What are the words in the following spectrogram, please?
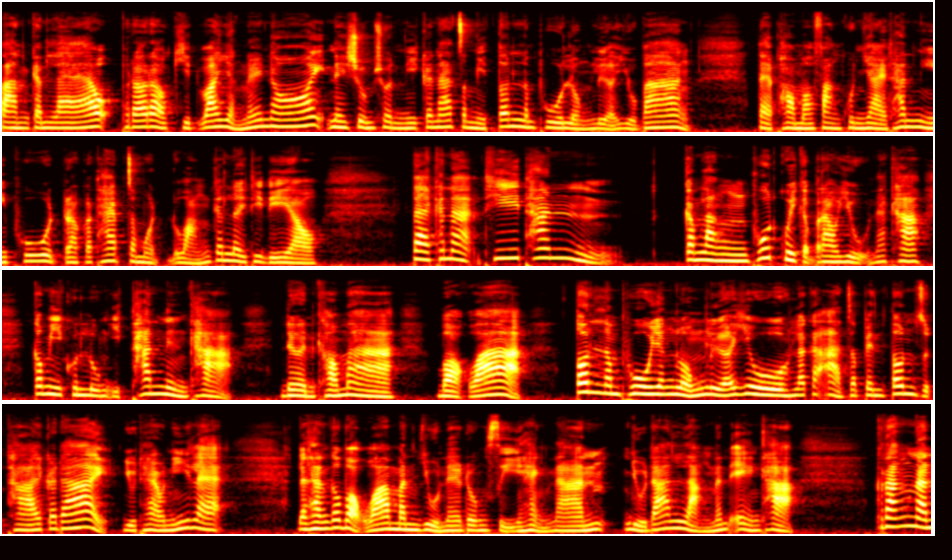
ตันกันแล้ว เพราะเราคิดว่าอย่างน้อยๆ ในชุมชนนี้ก็น่าจะมีต้นลำพูหลงเหลืออยู่บ้าง แต่พอมาฟังคุณยายท่านนี้พูด เราก็แทบจะหมดหวังกันเลยทีเดียว แต่ขณะที่ท่านกำลังพูดคุยกับเราอยู่นะคะ ก็มีคุณลุงอีกท่านหนึ่งค่ะ เดินเข้ามา บอกว่าต้นลำพูยังหลงเหลืออยู่ แล้วก็อาจจะเป็นต้นสุดท้ายก็ได้ อยู่แถวนี้แหละ และท่านก็บอกว่ามันอยู่ในโรงสีแห่งนั้น อยู่ด้านหลังนั่นเองค่ะ ครั้งนั้น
